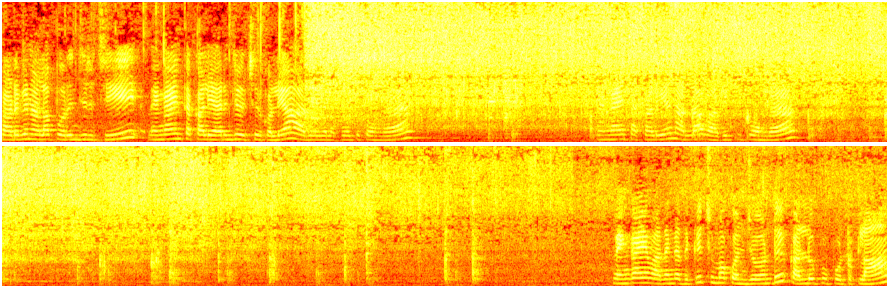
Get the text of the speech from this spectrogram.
கடுகு நல்லா பொரிஞ்சிருச்சு. வெங்காயம் தக்காளி அரிஞ்சு வச்சுருக்கோம் இல்லையா? அதை இதில் போட்டுக்கோங்க. வெங்காயம் தக்காளியை நல்லா வதக்கிக்கோங்க. வெங்காயம் வதங்கிறதுக்கு சும்மா கொஞ்சோண்டு கல்லுப்பு போட்டுக்கலாம்.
